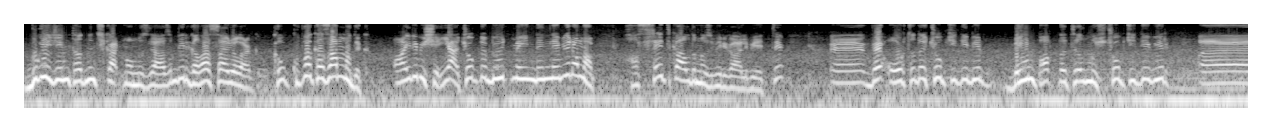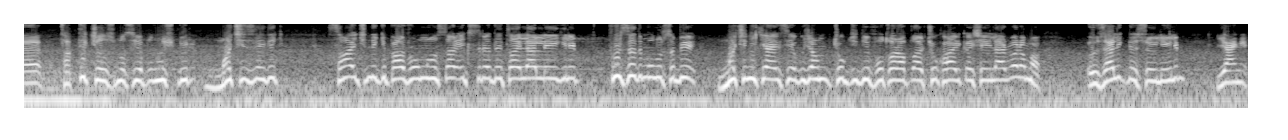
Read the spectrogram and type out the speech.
bu gecenin tadını çıkartmamız lazım. Bir Galatasaray olarak Ku- kupa kazanmadık. Ayrı bir şey. Ya çok da büyütmeyin denilebilir ama hasret kaldığımız bir galibiyetti. Ee, ve ortada çok ciddi bir beyin patlatılmış, çok ciddi bir ee, taktik çalışması yapılmış bir maç izledik. Saha içindeki performanslar, ekstra detaylarla ilgili fırsatım olursa bir maçın hikayesi yapacağım. Çok ciddi fotoğraflar, çok harika şeyler var ama özellikle söyleyelim. Yani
